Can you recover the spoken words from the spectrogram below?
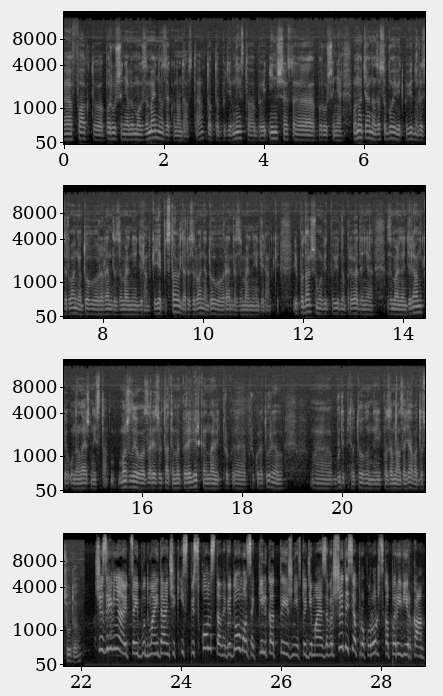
е, факту порушення вимог земельного законодавства, тобто будівництва або інше е, порушення, воно тягне за собою відповідно розірвання договору оренди земельної ділянки. Є підстави для розірвання договору оренди земельної ділянки. І в подальшому відповідно приведення земельної ділянки у належний стан. Можливо, за результатами перевірки навіть прок- прокуратурою е, буде підготовлена позовна заява до суду. Чи зрівняють цей будмайданчик із піском, стане відомо за кілька тижнів. Тоді має завершитися прокурорська перевірка.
